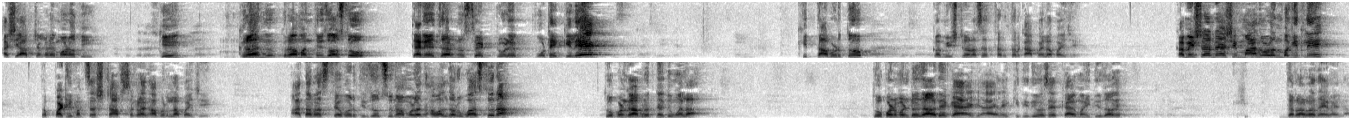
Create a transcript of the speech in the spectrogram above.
अशी आमच्याकडे म्हण होती की गृह गृहमंत्री जो असतो त्याने जर नुसते डोळे मोठे केले की ताबडतोब कमिशनर असं थरथर कापायला पाहिजे. कमिशनरने अशी मान वळून बघितली तर पाठीमागचा स्टाफ सगळा घाबरला पाहिजे. आता रस्त्यावरती जो चुनामुळत हवालदार उभा असतो ना तो पण घाबरत नाही तुम्हाला? तो पण म्हणतो जाऊ दे काय यायला किती दिवस आहेत काय माहिती जाऊ दे. दरारा नाही राहिला.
